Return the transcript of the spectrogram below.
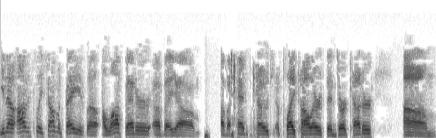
you know, obviously Sean McVay is a, a lot better of a um, of a head coach, a play caller than Dirk Koetter. Um,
